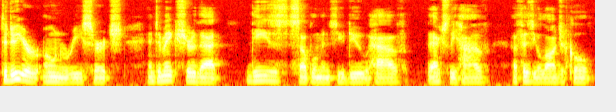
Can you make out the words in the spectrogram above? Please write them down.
to do your own research and to make sure that these supplements you do have, they actually have a physiological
